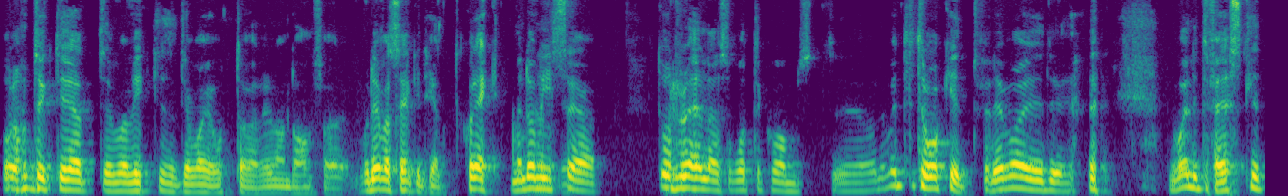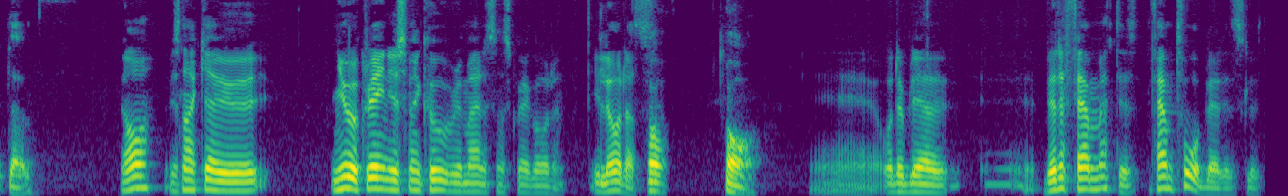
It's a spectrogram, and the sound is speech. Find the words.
Och de tyckte att det var viktigt att jag var i Ottawa redan dagen före. Och det var säkert helt korrekt. Men då missade jag Tortorellas återkomst. Och det var lite tråkigt, för det var ju det var lite festligt där. Ja, vi snackar ju New York Rangers Vancouver i Madison Square Garden i lördags. Ja. ja. Eh, och det blev... Blev det 5-1? 5-2 blev det till slut.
